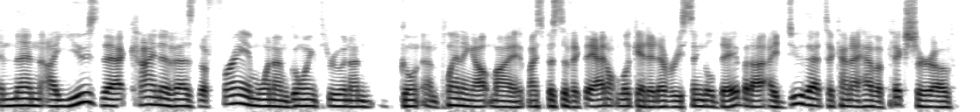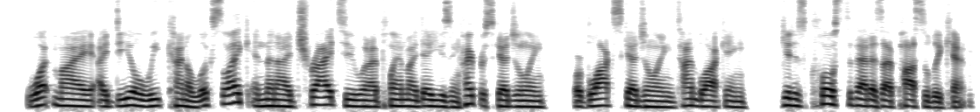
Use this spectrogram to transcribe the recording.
And then I use that kind of as the frame when I'm going through and I'm going, I'm planning out my my specific day. I don't look at it every single day, but I, I do that to kind of have a picture of what my ideal week kind of looks like. And then I try to, when I plan my day using hyper scheduling or block scheduling, time blocking, get as close to that as I possibly can.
